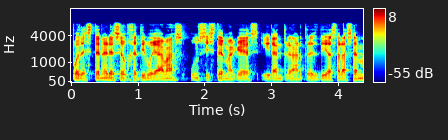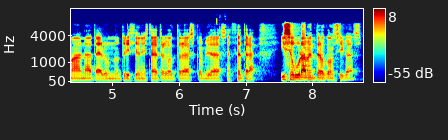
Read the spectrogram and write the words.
puedes tener ese objetivo y además un sistema que es ir a entrenar tres días a la semana, tener un nutricionista que te controle las comidas, etcétera, y seguramente lo consigas.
